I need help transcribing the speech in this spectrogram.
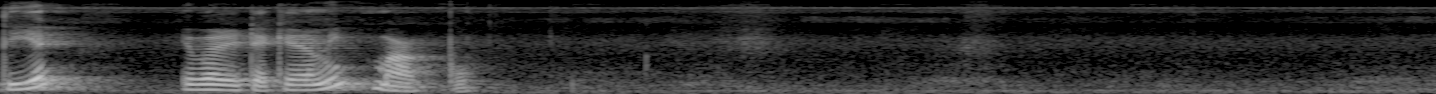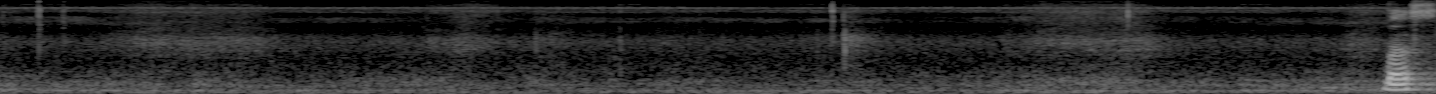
দিয়ে এবার এটাকে আমি মাখবো। বাস,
